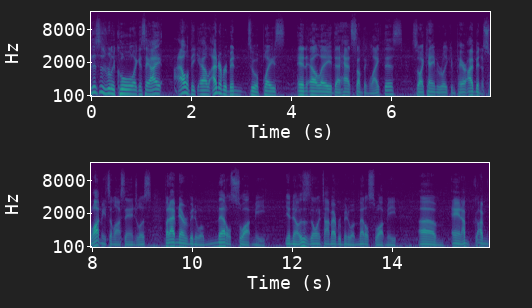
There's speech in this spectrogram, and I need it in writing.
this is really cool. Like I say, I I don't think L. I've never been to a place in L.A. that had something like this, so I can't even really compare. I've been to swap meets in Los Angeles, but I've never been to a metal swap meet. You know, this is the only time I've ever been to a metal swap meet. Um, and I'm, I'm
